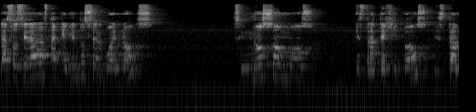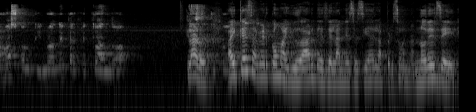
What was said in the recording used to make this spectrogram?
la sociedad hasta queriendo ser buenos, si no somos estratégicos, estamos continuando y perpetuando. Claro, hay que saber cómo ayudar desde la necesidad de la persona, no desde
